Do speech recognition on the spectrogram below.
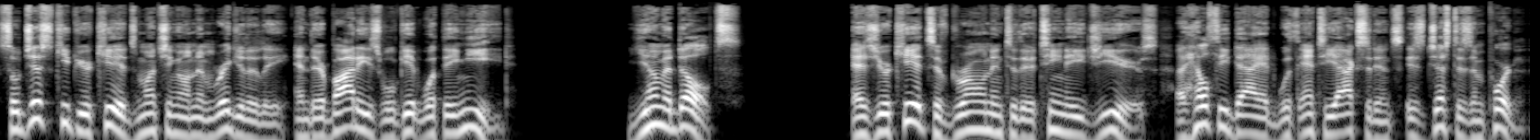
so just keep your kids munching on them regularly and their bodies will get what they need. Young adults. As your kids have grown into their teenage years, a healthy diet with antioxidants is just as important.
